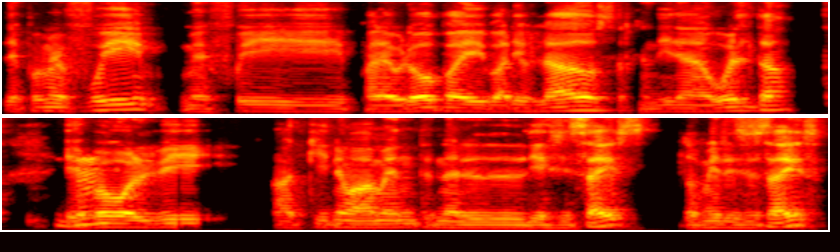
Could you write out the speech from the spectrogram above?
Después me fui, me fui para Europa y varios lados, Argentina de vuelta. Y después Ujú, volví aquí nuevamente en el 16, 2016,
